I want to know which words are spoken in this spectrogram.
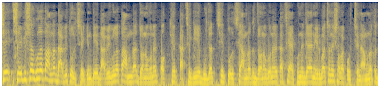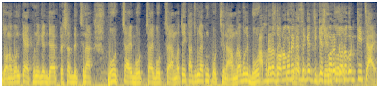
সেই সেই বিষয়গুলো তো আমরা দাবি তুলছি কিন্তু এই দাবিগুলো তো আমরা জনগণের পক্ষের কাছে গিয়ে বুঝাচ্ছি তুলছি। আমরা তো জনগণের কাছে এখনই যায় নির্বাচনী সভা করছি না। আমরা তো জনগণকে এখনই গিয়ে যায় প্রেশার দিচ্ছি না ভোট চাই ভোট চাই ভোট চাই। আমরা তো এই কাজগুলো এখন করছি না। আমরা বলি ভোট আপনারা জনগণের কাছে গিয়ে জিজ্ঞেস করেন জনগণ কি চায়।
